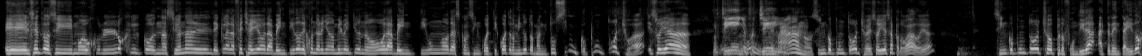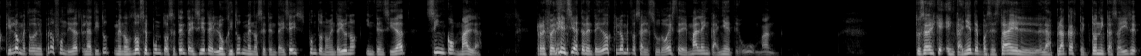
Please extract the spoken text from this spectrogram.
El Centro Sismológico Nacional declara fecha y hora 22 de junio del año 2021, hora 21 horas con 54 minutos, magnitud 5.8, ¿ah? Eso ya, Fortiño, fortiño. Hermano, 5.8, eso ya es aprobado, ¿ya? 5.8, profundidad a 32 kilómetros de profundidad, latitud menos 12.77, longitud menos 76.91, intensidad 5 mala. Referencia a 32 kilómetros al sudoeste de Mala en Cañete. Uh, man. Tú sabes que en Cañete, pues está el, las placas tectónicas ahí. Se...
